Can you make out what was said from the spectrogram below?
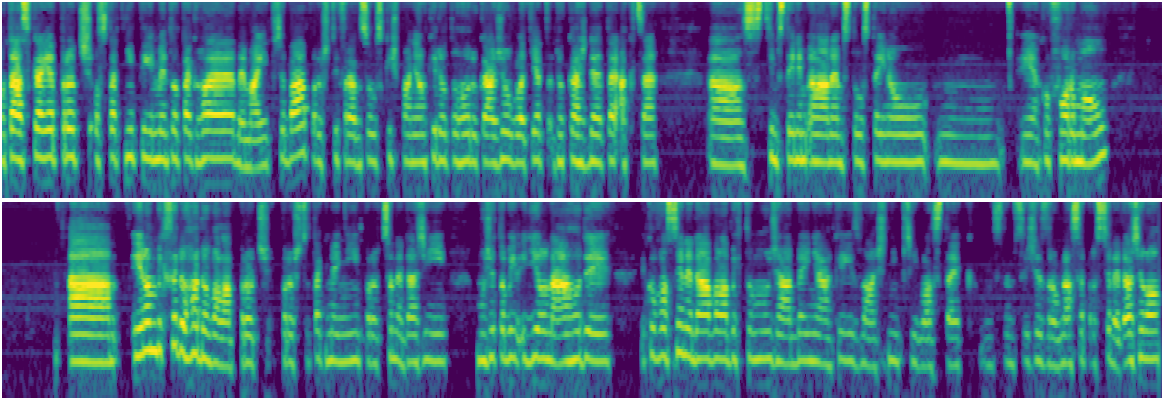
Otázka je, proč ostatní týmy to takhle nemají třeba, proč ty francouzsky, španělky do toho dokážou vletět do každé té akce a s tím stejným elánem, s tou stejnou mm, jako formou. A jenom bych se dohadovala, proč, proč to tak není, proč se nedaří. Může to být i díl náhody. Jako vlastně nedávala bych tomu žádný nějaký zvláštní přívlastek. Myslím si, že zrovna se prostě nedařilo.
